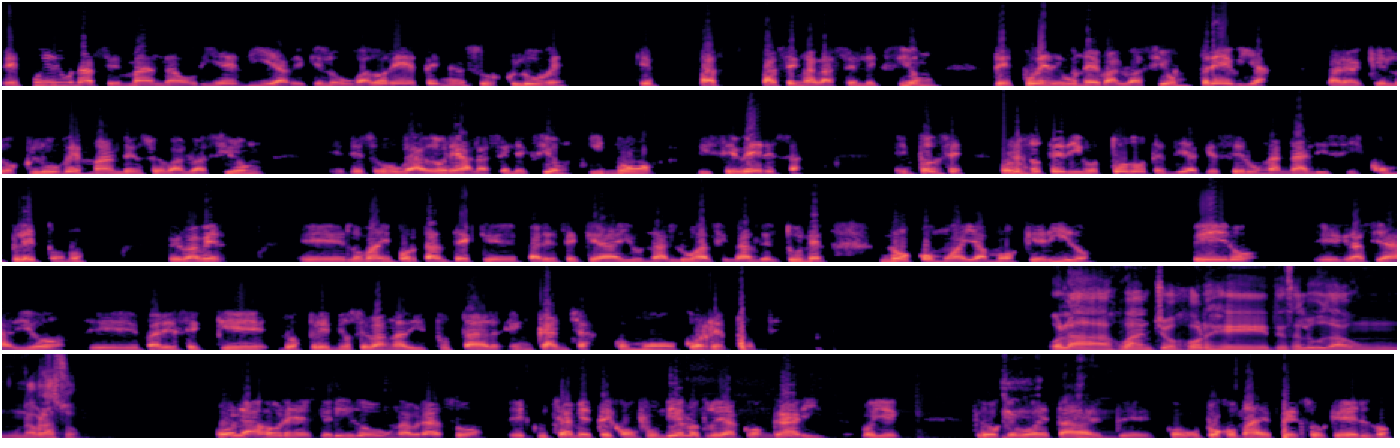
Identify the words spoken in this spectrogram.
después de una semana o diez días de que los jugadores tengan sus clubes, que pas pasen a la selección después de una evaluación previa para que los clubes manden su evaluación de sus jugadores a la selección y no viceversa. Entonces, por eso te digo, todo tendría que ser un análisis completo, ¿no? Pero a ver, eh, lo más importante es que parece que hay una luz al final del túnel, no como hayamos querido, pero eh, gracias a Dios eh, parece que los premios se van a disputar en cancha como corresponde. Hola Juancho, Jorge te saluda, un, un abrazo. Hola Jorge, querido, un abrazo. Escúchame, te confundí el otro día con Gary. Oye, creo que vos estabas este, con un poco más de peso que él, ¿no?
